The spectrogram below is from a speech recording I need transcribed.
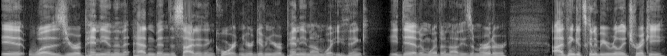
it was your opinion and it hadn't been decided in court and you're giving your opinion on what you think he did and whether or not he's a murderer. I think it's going to be really tricky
